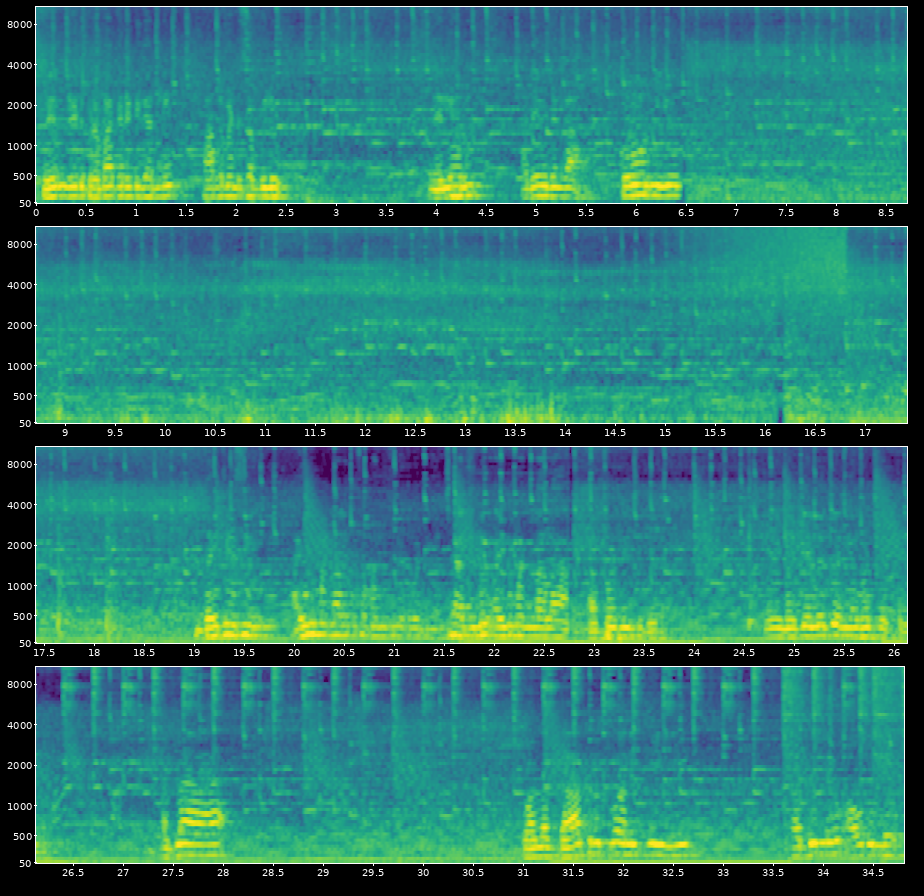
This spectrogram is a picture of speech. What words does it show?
వేమిరెడ్డి ప్రభాకర్ రెడ్డి గారిని పార్లమెంటు సభ్యులు నెల్లూరు. అదేవిధంగా కోవూరు నియోజక దయచేసి ఐదు మండలాలకు సంబంధించినటువంటి ఇన్ఛార్జీలు ఐదు మండలాల అప్పటి నుంచి నేను ఈ మధ్య వెళ్ళొచ్చు అని కాబట్టి చెప్తున్నాను అట్లా వాళ్ళ దాతృత్వానికి హద్దులు అవధులు లేవు.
